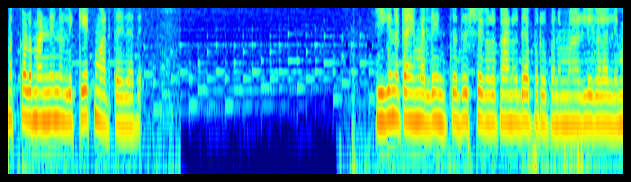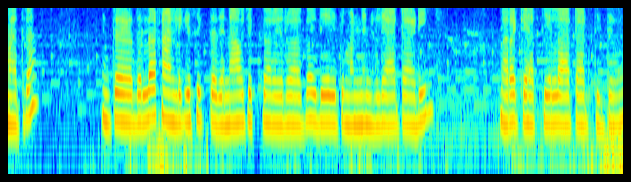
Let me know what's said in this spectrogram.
ಮಕ್ಕಳು ಮಣ್ಣಿನಲ್ಲಿ ಕೇಕ್ ಮಾಡ್ತಾ ಇದ್ದಾರೆ. ಈಗಿನ ಟೈಮಲ್ಲಿ ಇಂಥ ದೃಶ್ಯಗಳು ಕಾಣುವುದೇ ಅಪರೂಪ. ನಮ್ಮ ಹಳ್ಳಿಗಳಲ್ಲಿ ಮಾತ್ರ ಇಂಥದ್ದೆಲ್ಲ ಕಾಣಲಿಕ್ಕೆ ಸಿಗ್ತದೆ. ನಾವು ಚಿಕ್ಕವರಿರುವಾಗ ಇದೇ ರೀತಿ ಮಣ್ಣಿನಲ್ಲಿ ಆಟ ಆಡಿ ಮರಕ್ಕೆ ಹತ್ತಿ ಎಲ್ಲ ಆಟ ಆಡ್ತಿದ್ದೆವು.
